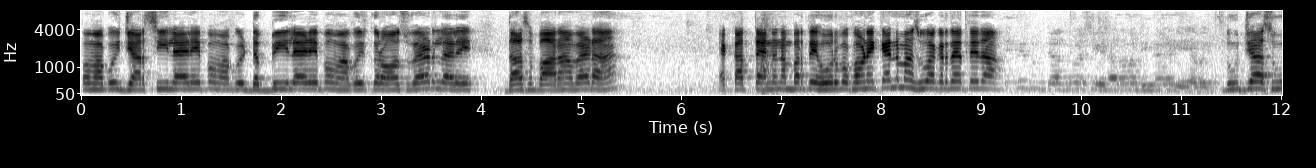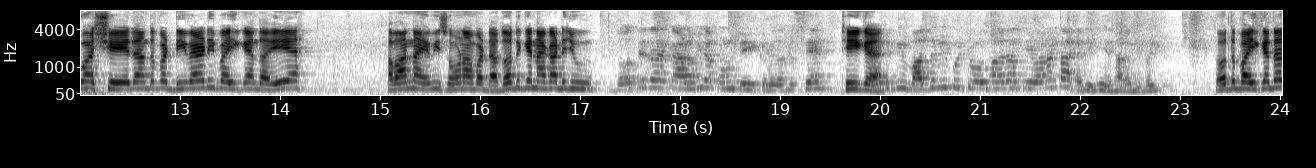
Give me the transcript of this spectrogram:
ਭਾਵੇਂ ਕੋਈ ਜਰਸੀ ਲੈ ਲੇ ਭਾਵੇਂ ਕੋਈ ਡੱਬੀ ਲੈ ਲੇ ਭਾਵੇਂ ਕੋਈ ਕ੍ਰਾਸ ਵੈੜ ਲੈ ਲੇ 10 12 ਵੈੜਾਂ। ਇੱਕ ਆ ਤਿੰਨ ਨੰਬਰ ਤੇ ਹੋਰ ਵਿਖਾਉਣੇ ਕਿੰਨਵਾਂ ਸੂਆ ਕਰਦਾ ਤੇ ਦਾ ਦੂਜਾ ਸੂਆ ਛੇੜਾਂ ਦਾ? ਵੱਡੀ ਵੈੜੀ ਆ ਬਈ ਦੂਜਾ ਸੂਆ 6 ਦੰਦ ਵੱਡੀ ਵੈੜੀ ਬਾਈ ਕਹਿੰਦਾ ਇਹ ਆ। ਹਵਾਨਾ ਇਹ ਵੀ ਸੋਹਣਾ ਵੱਡਾ ਦੁੱਧ ਕਿੰਨਾ ਕੱਢ ਜੂ? ਦੁੱਧ ਦਾ ਕਾਰਡ ਵੀ ਆਪਾਂ ਨੂੰ 23 ਕਿਲੋ ਦਾ ਦੱਸਿਆ। ਠੀਕ ਹੈ। ਕਿ ਵੱਧ ਵੀ ਕੋਈ ਚੋ ਸਕਦਾ ਸੇਵਾ ਨਾ ਘੱਟ ਵੀ ਦੇ ਸਕਦੀ ਬਈ। ਦੁੱਧ ਬਾਈ ਕਹਿੰਦਾ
